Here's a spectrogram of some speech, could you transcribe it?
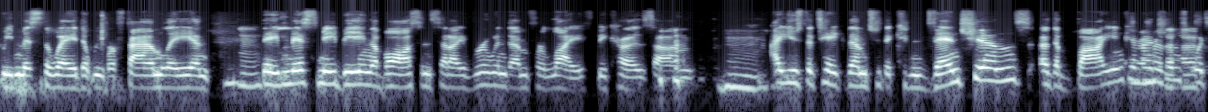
we miss the way that we were family, and Mhm. they miss me being a boss, and said I ruined them for life because. Um, Hmm. I used to take them to the conventions, uh, the buying conventions, which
